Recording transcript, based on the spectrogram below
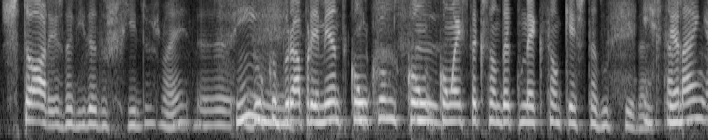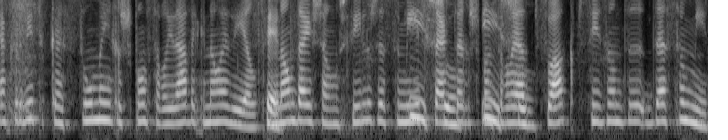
histórias da vida dos filhos, não é? Eh, Sim. Do que propriamente com, como se- com, com esta questão da conexão que é estabelecida. E certo? também acredito que assumem responsabilidade que não é deles, que Certo. não deixam os filhos assumir Isso, certa responsabilidade isso. pessoal que precisam de, de assumir.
